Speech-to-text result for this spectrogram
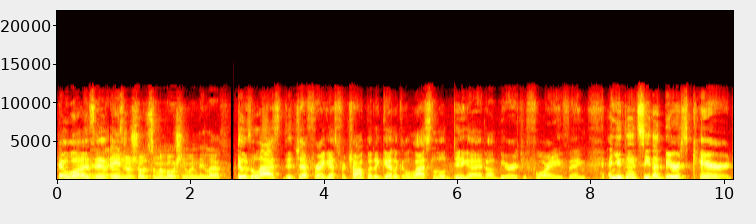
it was. And It, it Angel was, showed some emotion when they left. it was a last ditch effort, I guess, for Champa to get like a last little dig at uh, Beerus before anything. And you did see that Beerus cared.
